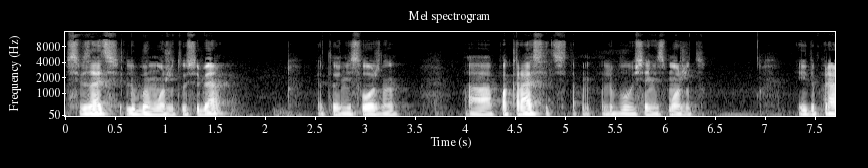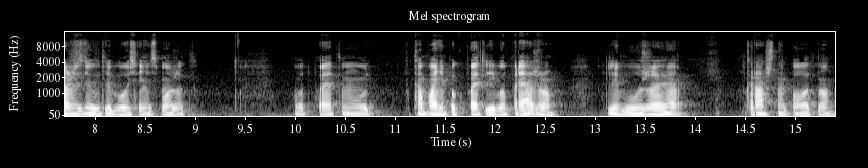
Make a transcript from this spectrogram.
связать любой может у себя, это несложно, а покрасить там, у себя не сможет, или пряжу сделать любой у себя не сможет. Вот, поэтому компания покупает либо пряжу, либо уже крашеное полотно,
